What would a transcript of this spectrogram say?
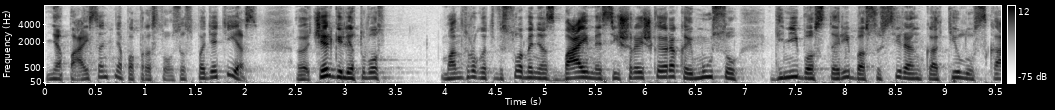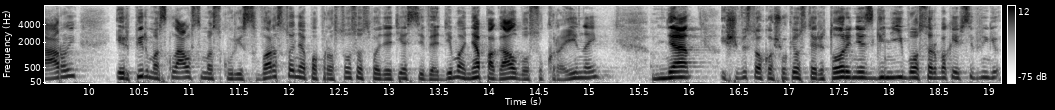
nepaisant nepaprastosios padėties. Čia irgi Lietuvos, man atrodo, kad visuomenės baimės išraiška yra, kai mūsų gynybos taryba susirenka kilus karui ir pirmas klausimas, kurį svarsto nepaprastosios padėties įvedimą, ne pagalbos Ukrainai, ne iš viso kažkokios teritorinės gynybos arba kaip stipringi,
